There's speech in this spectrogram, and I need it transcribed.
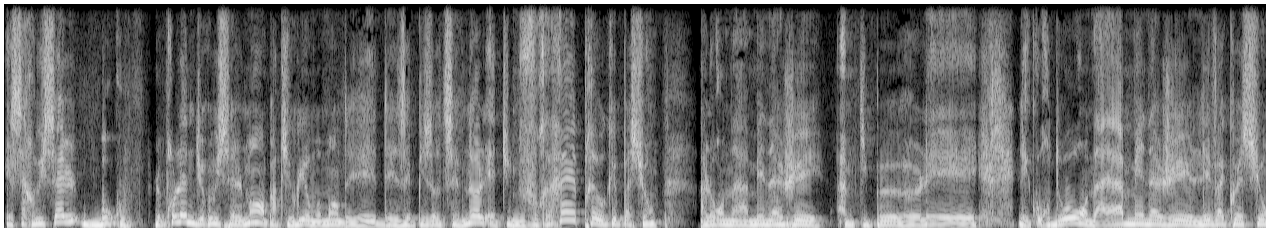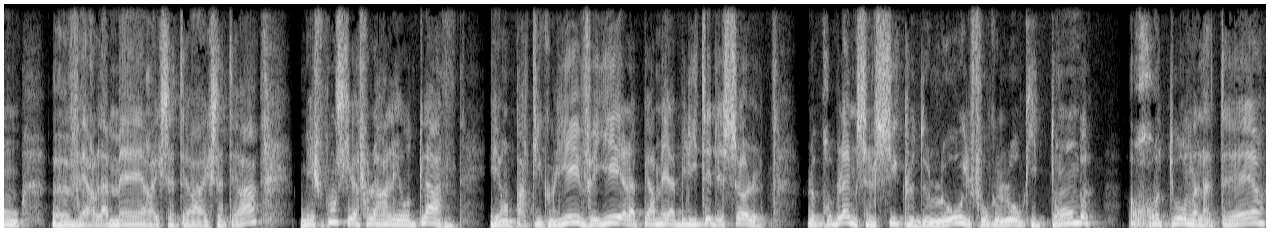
et ça ruisselle beaucoup. Le problème du ruissellement, en particulier au moment des, des épisodes sévenols, est une vraie préoccupation. Alors on a aménagé un petit peu euh, les, les cours d'eau, on a aménagé l'évacuation euh, vers la mer, etc., etc. Mais je pense qu'il va falloir aller au-delà, et en particulier veiller à la perméabilité des sols. Le problème, c'est le cycle de l'eau. Il faut que l'eau qui tombe retourne à la terre,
